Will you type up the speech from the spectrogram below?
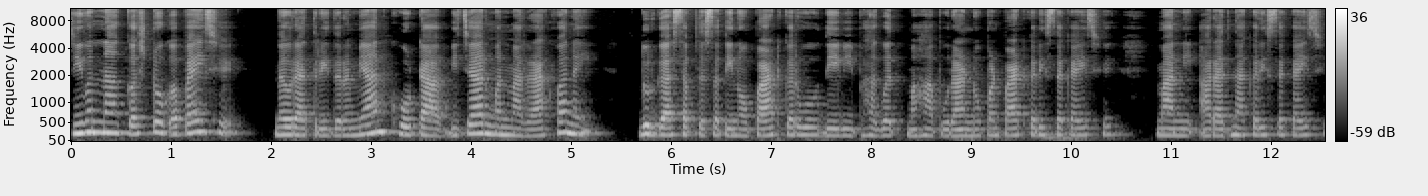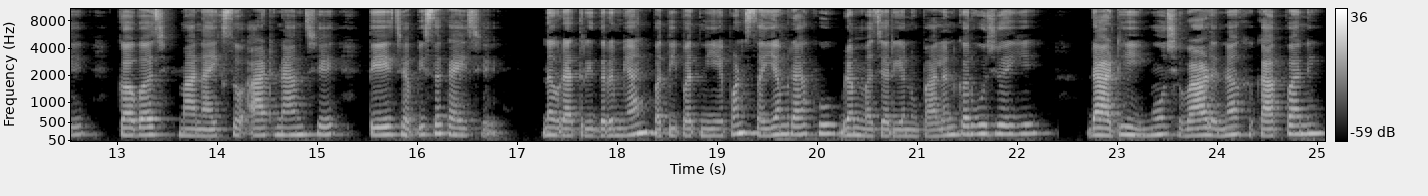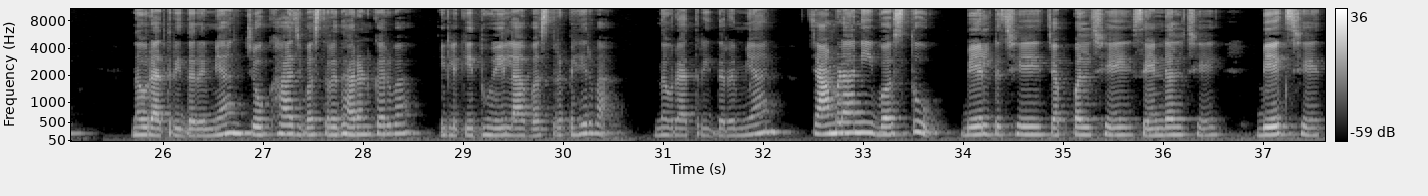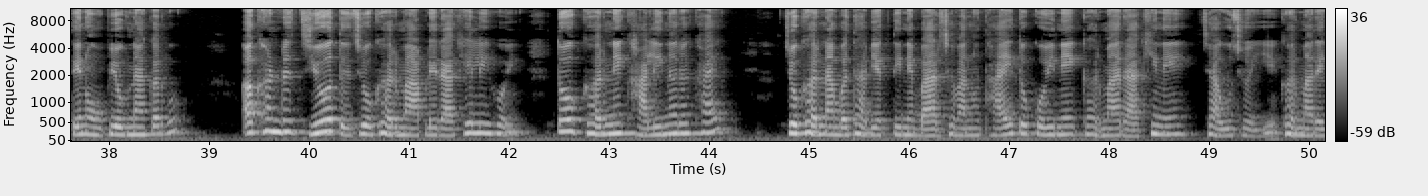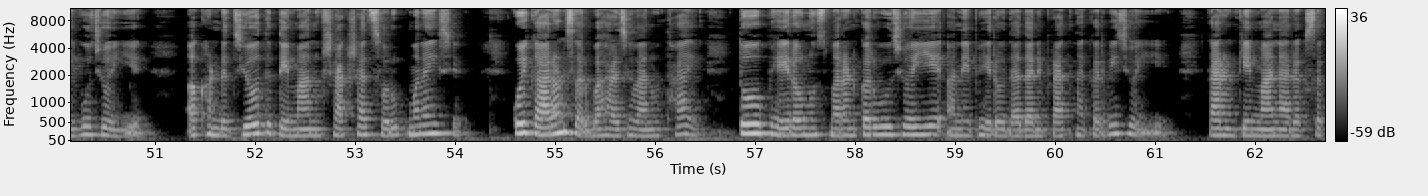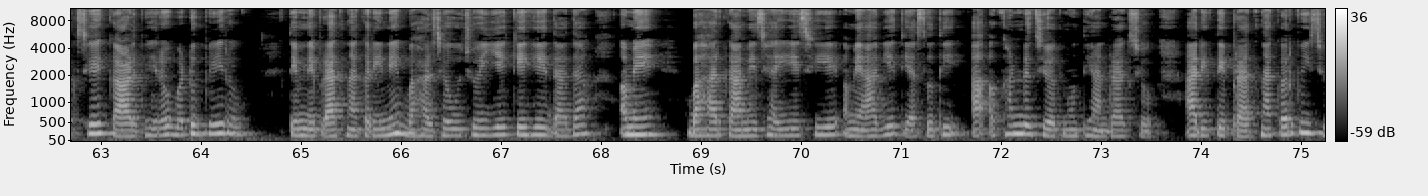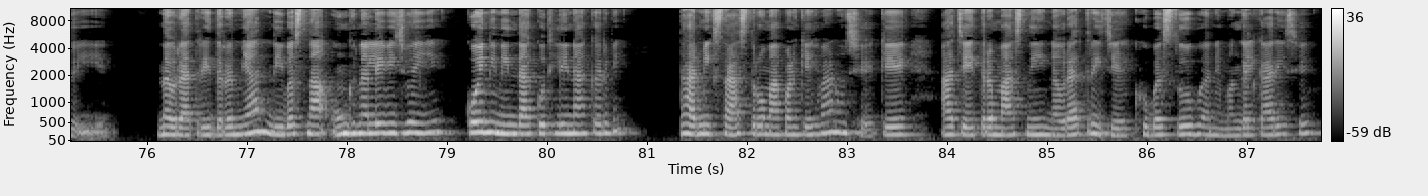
જીવનના કષ્ટો કપાય છે. નવરાત્રિ દરમિયાન ખોટા વિચાર મનમાં રાખવા નહીં. દુર્ગા સપ્તસતીનો પાઠ કરવો, દેવી ભાગવત મહાપુરાણનો પણ પાઠ કરી શકાય છે. માની આરાધના કરી શકાય છે. કવચ, માના એકસો આઠ નામ છે, તે જપી શકાય છે. નવરાત્રિ દરમિયાન પતિ પત્નીએ પણ સંયમ રાખવું, બ્રહ્મચર્યનું પાલન કરવું જોઈએ. દાઢી મૂછ વાળ, નખ કાપવાની. નવરાત્રિ દરમિયાન ચોખ્ખા જ વસ્ત્ર ધારણ કરવા, એટલે કે ધોયેલા વસ્ત્ર પહેરવા. નવરાત્રિ દરમિયાન ચામડાની વસ્તુ, બેલ્ટ છે, ચપ્પલ છે, સેન્ડલ છે, બેગ છે, તેનો ઉપયોગ ના કરવો. અખંડ જ્યોત જો ઘરમાં આપણે રાખેલી હોય, તો ઘરને ખાલી ન રખાય. જો ઘરના બધા વ્યક્તિને બહાર જવાનું થાય, તો કોઈને ઘરમાં રાખીને જવું જોઈએ, ઘરમાં રહેવું જોઈએ. અખંડ જ્યોત તે માનું સાક્ષાત સ્વરૂપ મનાય છે. કોઈ કારણસર બહાર જવાનું થાય, તો ભૈરવનું સ્મરણ કરવું જોઈએ અને ભૈરવ દાદાને પ્રાર્થના કરવી જોઈએ. કારણ કે માના રક્ષક છે કાળ ભૈરવ બટુક ભૈરવ. તેમને પ્રાર્થના કરીને બહાર જવું જોઈએ કે, હે દાદા, અમે બહાર કામે જઈએ છીએ, અમે આવીએ ત્યાં સુધી આ અખંડ જ્યોતનું ધ્યાન રાખજો. આ રીતે પ્રાર્થના કરવી જોઈએ. નવરાત્રિ દરમિયાન દિવસના ઊંઘ ન લેવી જોઈએ. કોઈની નિંદા કુથલી ના કરવી. ધાર્મિક શાસ્ત્રોમાં પણ કહેવાનું છે કે આ ચૈત્ર માસની નવરાત્રિ જે ખૂબ જ શુભ અને મંગલકારી છે.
